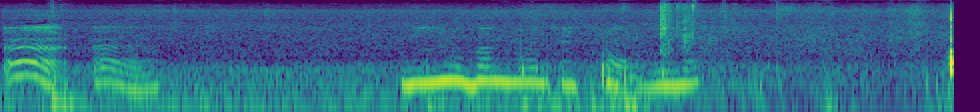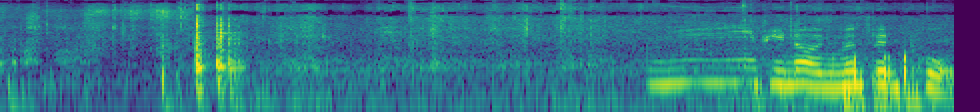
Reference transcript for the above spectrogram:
เออเออมีอยู่บางงินเป็นของนี่นะนี่พี่น้องมันเป็นผง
